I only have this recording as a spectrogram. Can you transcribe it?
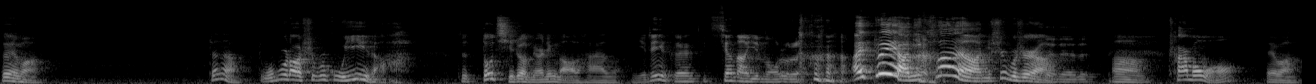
对吗？真的，我不知道是不是故意的啊，就都起这名儿，领导的孩子。你这可相当阴谋论了。哎，对呀、你 看啊，你是不是啊？对对对，啊，叉某某，对吧？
